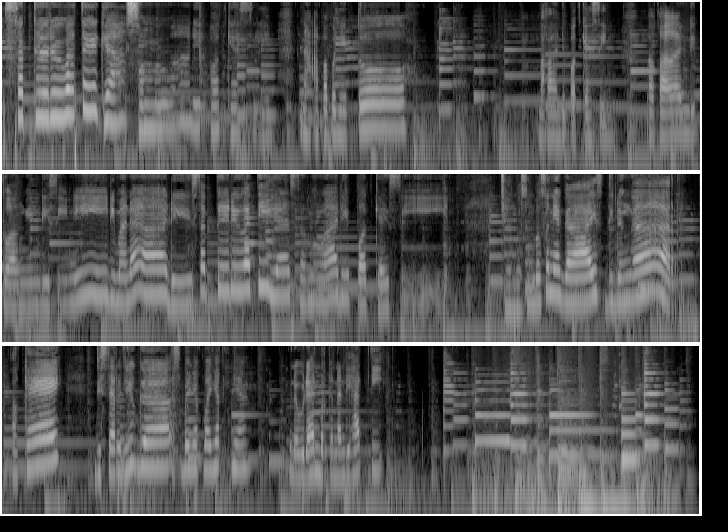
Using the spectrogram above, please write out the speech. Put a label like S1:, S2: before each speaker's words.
S1: Satu dua tiga semua di podcastin. Nah apa pun itu bakalan di podcastin, bakalan dituangin di sini, di mana di satu dua tiga semua di podcastin. Jangan bosan-bosan ya guys, didengar, oke? Okay? Di share juga sebanyak-banyaknya. Mudah-mudahan berkenan di hati.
